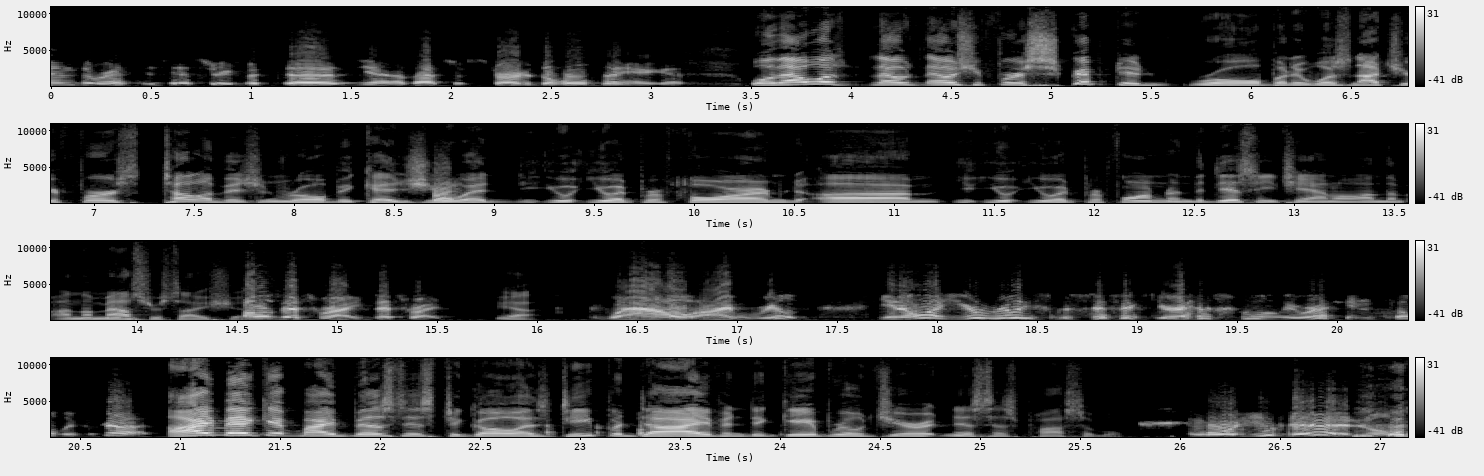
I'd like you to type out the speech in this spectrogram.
and the rest is history. But uh, yeah, that's what started the whole thing, I guess. Well, that was that, was- that was your first scripted role, but it was not your first television role because you Right. had you you had performed um you you had performed on the Disney Channel on the on the Mousercise show. Oh, that's right, that's right. Yeah. Wow, I'm real. you know what? You're really specific. You're absolutely right. I totally forgot. I make it my business to go as deep a dive into Gabriel Jarrettness as possible. Well, you did. Oh,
